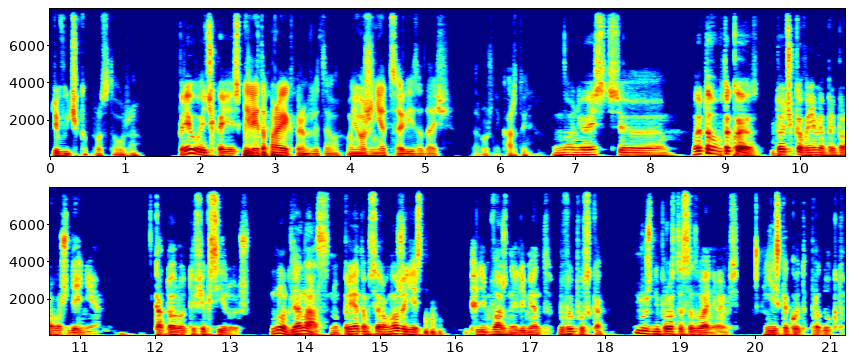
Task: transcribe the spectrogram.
привычка просто уже. Привычка есть. Или это проект прям для того? У него же нет целей и задач, дорожной карты. Ну, у него есть... э, Ну, это такая точка времяпрепровождения, которую ты фиксируешь. Ну, для нас. Но при этом все равно же есть важный элемент выпуска. Мы же не просто созваниваемся. Есть какой-то продукт.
